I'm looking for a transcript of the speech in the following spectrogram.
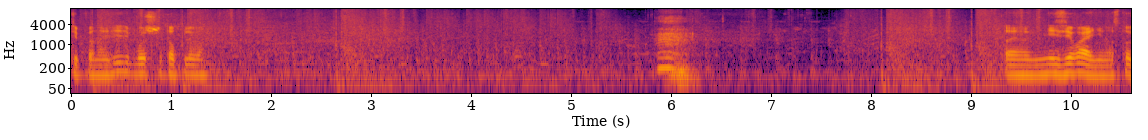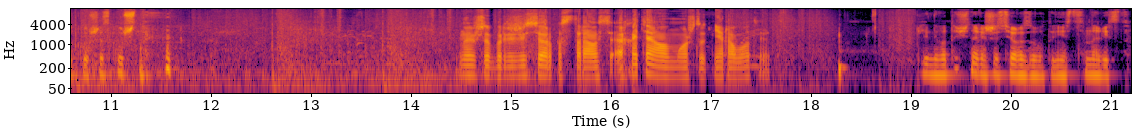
Типа, найдите больше топлива. Да, не зевай, не настолько уж и скучно. Ну, чтобы режиссер постарался. А хотя он, может, тут не работает. Блин, его точно режиссера зовут, а не сценарист.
